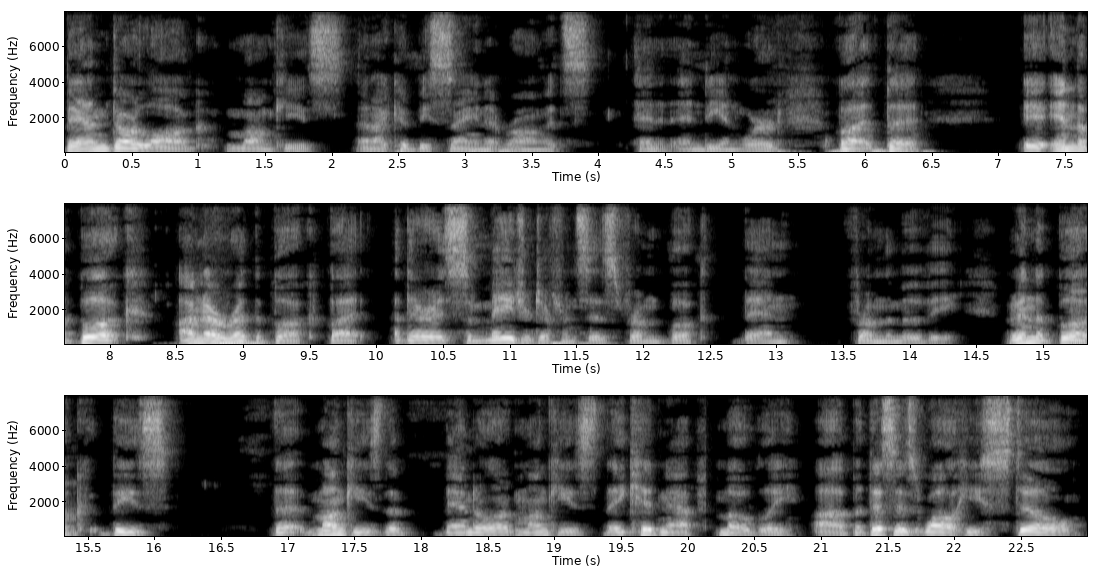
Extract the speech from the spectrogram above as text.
Bandarlog monkeys. And I could be saying it wrong. It's an Indian word, but the in the book, I've never read the book, but there is some major differences from the book than from the movie. But in the hmm. book, these the monkeys, the Bandalog monkeys, they kidnap Mowgli. Uh, but this is while he's still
